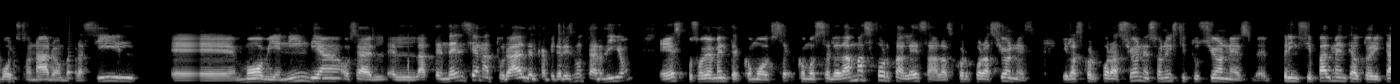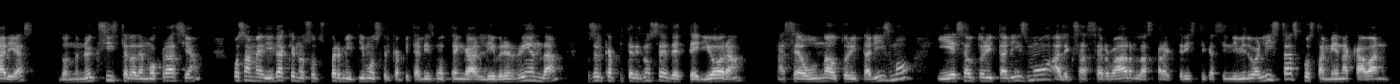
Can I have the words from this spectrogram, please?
Bolsonaro en Brasil, eh, Moby en India, o sea, la tendencia natural del capitalismo tardío es, pues obviamente, como se, como se le da más fortaleza a las corporaciones y las corporaciones son instituciones eh, principalmente autoritarias, donde no existe la democracia, pues a medida que nosotros permitimos que el capitalismo tenga libre rienda, pues el capitalismo se deteriora hacia un autoritarismo y ese autoritarismo, al exacerbar las características individualistas, pues también acaban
